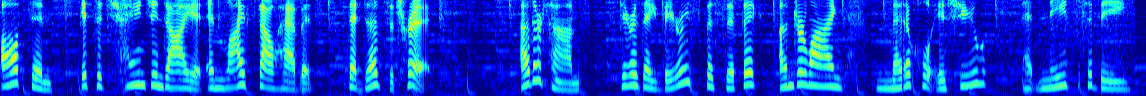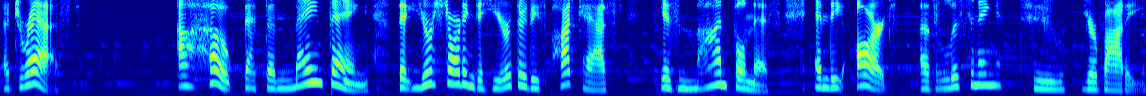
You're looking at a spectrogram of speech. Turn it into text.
Often, it's a change in diet and lifestyle habits that does the trick. Other times, there is a very specific underlying medical issue that needs to be addressed. I hope that the main thing that you're starting to hear through these podcasts is mindfulness and the art of listening to your body.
